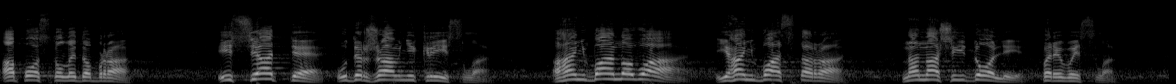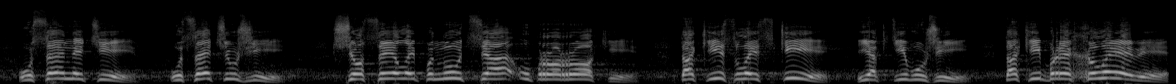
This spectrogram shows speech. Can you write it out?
апостоли добра, і сядьте у державні крісла. Ганьба нова і ганьба стара на нашій долі перевисла. Усе не ті, усе чужі, що сили пнуться у пророки, такі слизькі, як ті вужі, такі брехливі,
